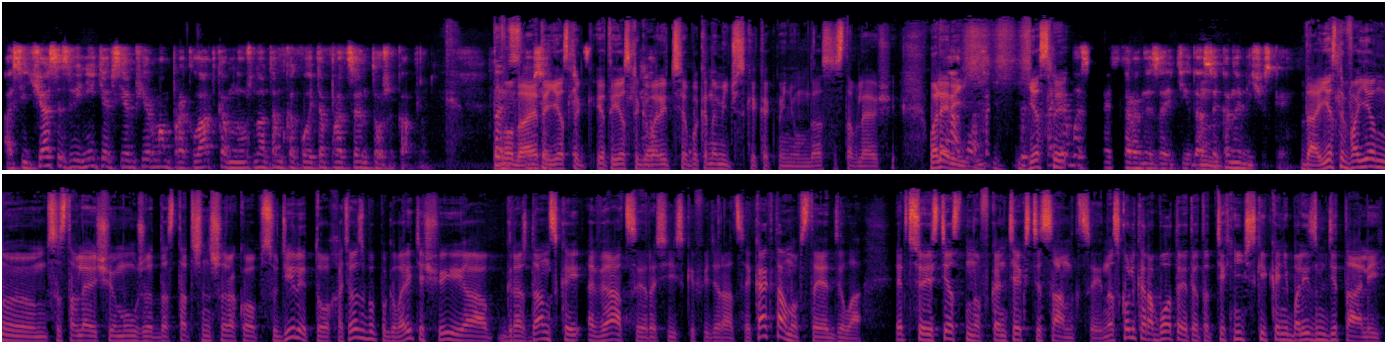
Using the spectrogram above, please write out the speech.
А сейчас, извините, всем фирмам, прокладкам нужно там какой-то процент тоже капнуть. То ну да, это если, это если говорить об экономической, как минимум, да, составляющей. Валерий, да, да, если... Хотя бы с этой стороны зайти, да, с экономической. Да, если военную составляющую мы уже достаточно широко обсудили, то хотелось бы поговорить еще и о гражданской авиации Российской Федерации. Как там обстоят дела? Это все, естественно, в контексте санкций. Насколько работает этот технический каннибализм деталей,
